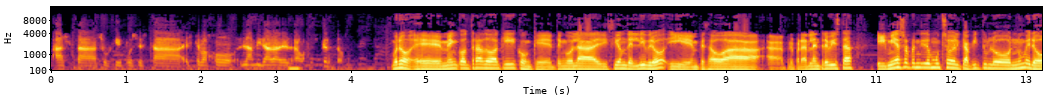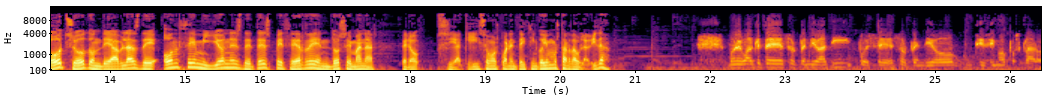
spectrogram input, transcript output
hasta surgir pues esta este bajo la mirada del dragón despierto. Bueno, eh, me he encontrado aquí con que tengo la edición del libro y he empezado a, a preparar la entrevista y me ha sorprendido mucho el capítulo número 8 donde hablas de 11 millones de test PCR en dos semanas. Pero si aquí somos 45 y hemos tardado la vida. Bueno, igual que te sorprendió a ti, pues eh, sorprendió muchísimo, pues claro,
